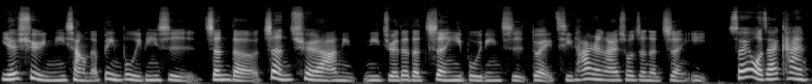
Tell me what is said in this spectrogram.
也许你想的并不一定是真的正确啊，你你觉得的正义不一定是对其他人来说真的正义。所以我在看《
